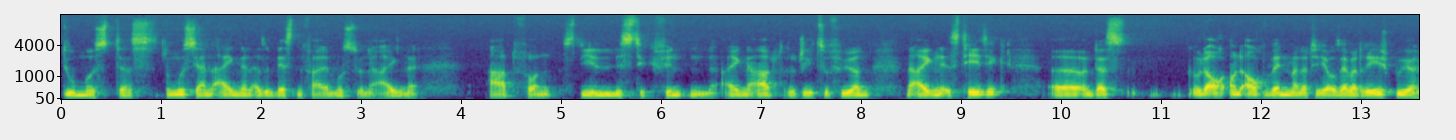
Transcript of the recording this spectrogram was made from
du musst das, du musst ja einen eigenen, also im besten Fall musst du eine eigene Art von Stilistik finden, eine eigene Art Regie zu führen, eine eigene Ästhetik. Äh, und das oder auch, und auch wenn man natürlich auch selber Drehbücher,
